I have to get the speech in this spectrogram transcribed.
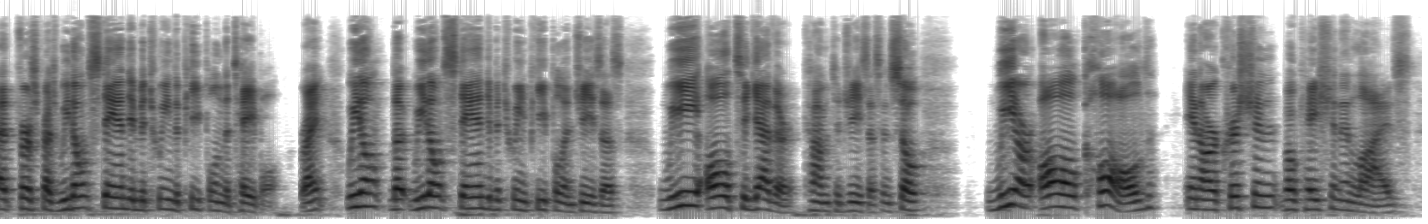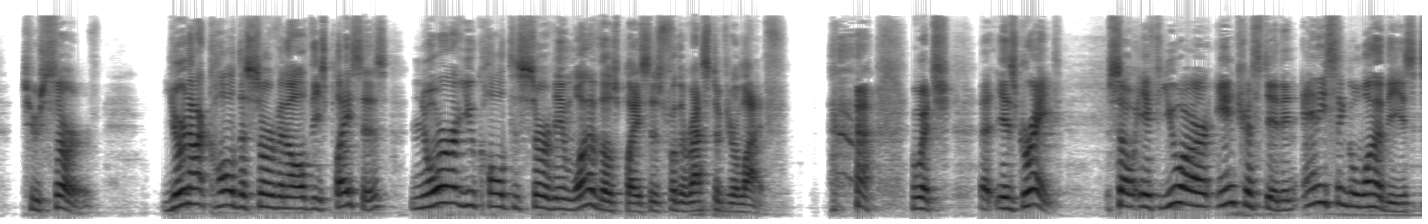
at First Pres? We don't stand in between the people and the table right? We don't, we don't stand in between people and Jesus. We all together come to Jesus. And so we are all called in our Christian vocation and lives to serve. You're not called to serve in all of these places, nor are you called to serve in one of those places for the rest of your life, which is great. So if you are interested in any single one of these,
